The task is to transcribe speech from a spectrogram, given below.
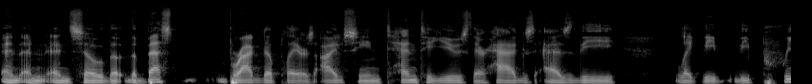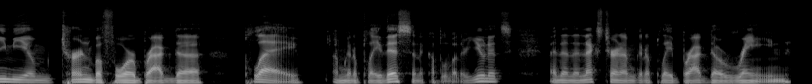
and and and so the the best Bragda players I've seen tend to use their hags as the like the the premium turn before Bragda play. I'm going to play this and a couple of other units, and then the next turn I'm going to play Bragda Rain,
